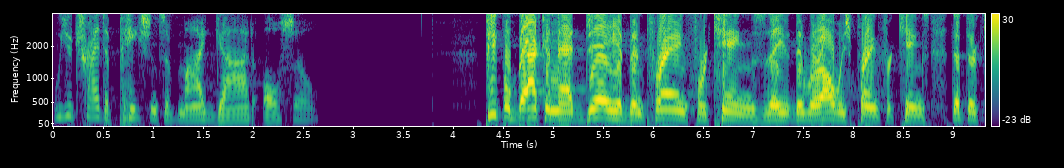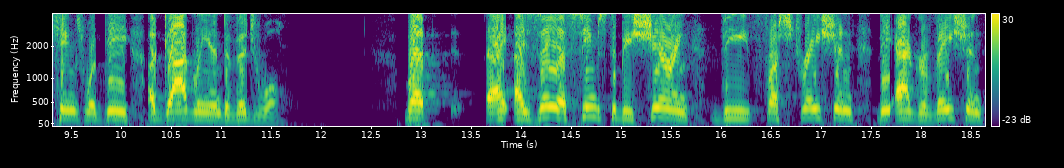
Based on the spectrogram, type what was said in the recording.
Will you try the patience of my God also? People back in that day had been praying for kings. They, they were always praying for kings, that their kings would be a godly individual. But uh, Isaiah seems to be sharing the frustration, the aggravation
